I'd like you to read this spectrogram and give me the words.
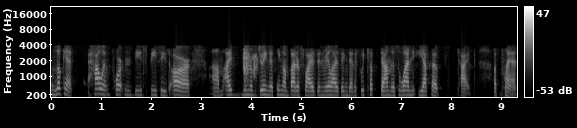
look at how important these species are. Um, I remember doing a thing on butterflies and realizing that if we took down this one yucca type of plant,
